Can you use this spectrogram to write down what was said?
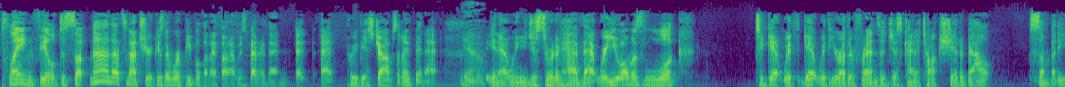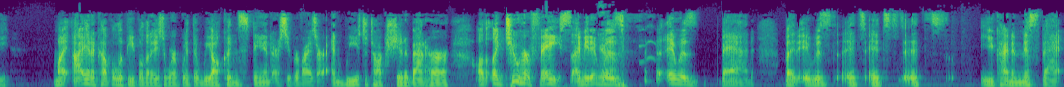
playing field to some. No, that's not true because there were people that I thought I was better than at, at previous jobs that I've been at. Yeah. You know, when you just sort of have that where you almost look to get with get with your other friends and just kind of talk shit about somebody. My I had a couple of people that I used to work with that we all couldn't stand our supervisor, and we used to talk shit about her, all- like to her face. I mean, it Yeah. was it was bad, but it was it's it's it's you kind of miss that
